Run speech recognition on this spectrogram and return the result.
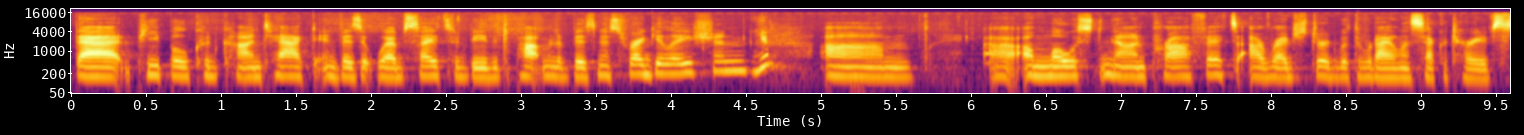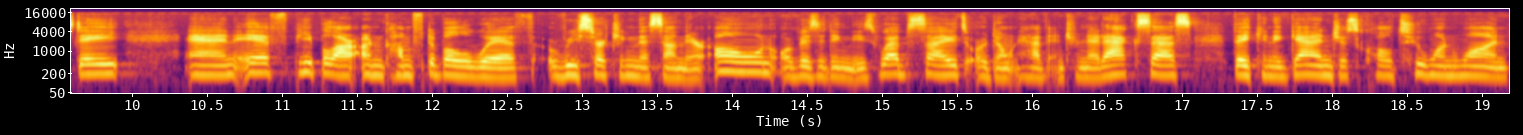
that people could contact and visit websites would be the Department of Business Regulation. Yep. Um, uh, most nonprofits are registered with the Rhode Island Secretary of State. And if people are uncomfortable with researching this on their own or visiting these websites or don't have internet access, they can again just call 211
